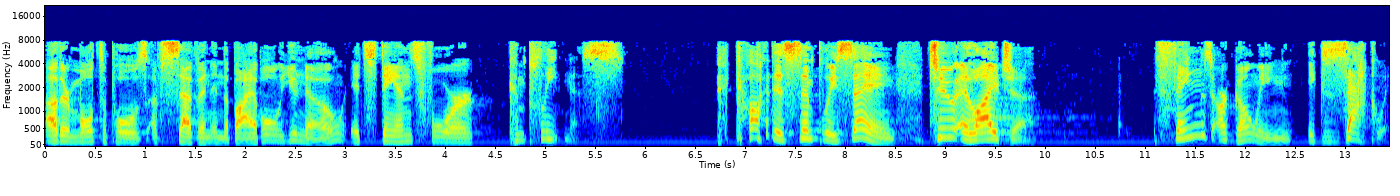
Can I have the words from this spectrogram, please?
other multiples of seven in the Bible, you know, it stands for completeness. God is simply saying to Elijah, things are going exactly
